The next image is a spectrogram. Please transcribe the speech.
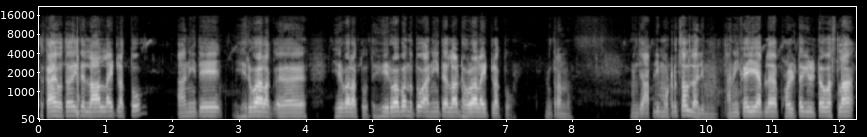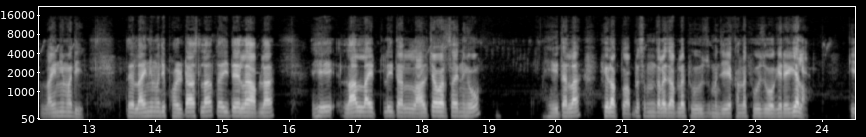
तर काय होतं इथे लाल लाइट लागतो आणि ते हिरवा लाग हिरवा लागतो. तर हिरवा बंद होतो आणि त्याला ढवळा लाइट लागतो. मित्रांनो. म्हणजे आपली मोटर चालू झाली म्हणून. आणि काही आपला फॉल्ट गिल्ट बसला लाईनीमध्ये. तर लाईनीमध्ये फॉल्ट असला तर इथेला आपला हे लाल लाइट त्याला लालच्या वरचा आहे ना हो. हे. त्याला हे लागतो. आपलं समजून चालायचं आपला फ्यूज म्हणजे एखादा फ्यूज वगैरे गेला की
